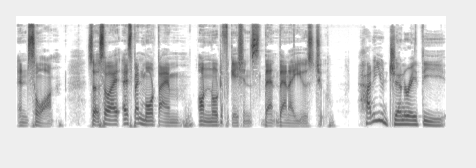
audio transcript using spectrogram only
and so on. So so I, I spend more time on notifications than than I used to. How do you generate the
